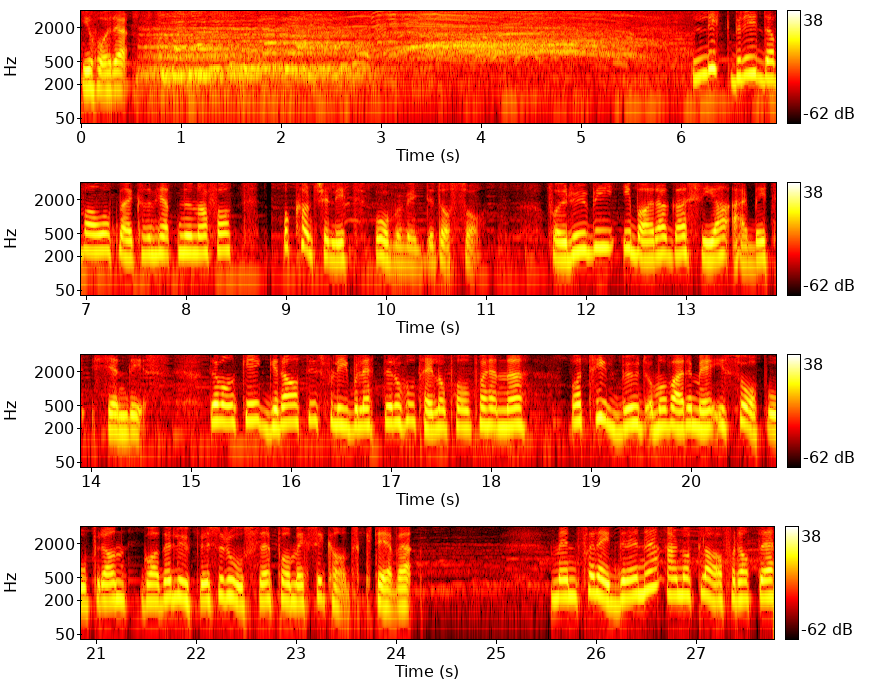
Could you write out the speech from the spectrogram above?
i håret. Litt brydd av all oppmerksomheten hun har fått, og kanskje litt overveldet også. For Ruby Ibarra Garcia er blitt kjendis. Det var ikke gratis flybilletter og hotellopphold på henne, et tilbud om å være med i såpeoperaen Guadalupes rose på meksikansk TV. Men foreldrene er nok glade for at det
